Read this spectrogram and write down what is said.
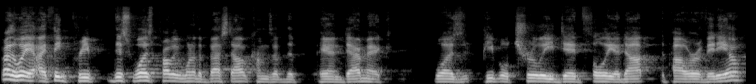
by the way, I think pre this was probably one of the best outcomes of the pandemic. Was people truly did fully adopt the power of video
